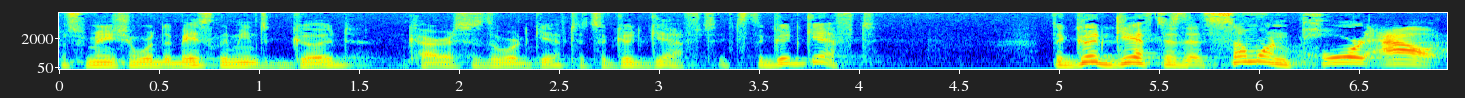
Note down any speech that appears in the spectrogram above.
a word that basically means good. Charis is the word gift. It's a good gift. It's the good gift. The good gift is that someone poured out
